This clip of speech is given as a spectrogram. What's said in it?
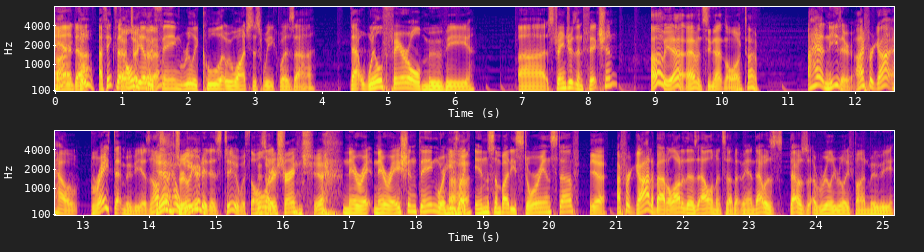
All right, and uh, cool. i think the Gotta only other thing really cool that we watched this week was uh that will ferrell movie uh stranger than fiction Oh yeah, I haven't seen that in a long time. I hadn't either. I forgot how great that movie is, and also Yeah, how really weird good. it is too, with the whole It's very like strange. Yeah, narra- narration thing where he's Uh-huh. like in somebody's story and stuff. yeah. I forgot about a lot of those elements of it, man. That was that was a really really fun movie.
